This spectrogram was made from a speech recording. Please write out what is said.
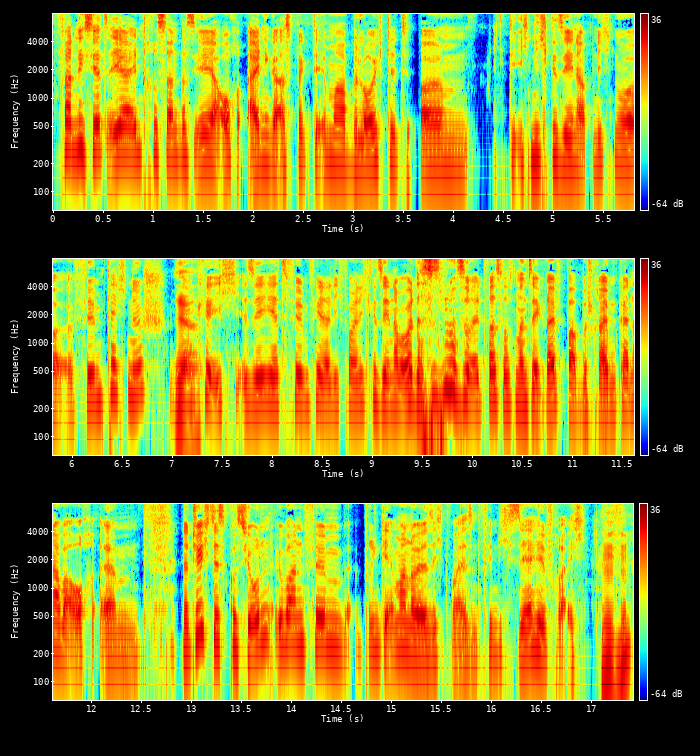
fand ich es jetzt eher interessant, dass ihr ja auch einige Aspekte immer beleuchtet, ähm, die ich nicht gesehen habe. Nicht nur äh, filmtechnisch. Ja. Danke, ich sehe jetzt Filmfehler, die ich vorher nicht gesehen habe, aber das ist nur so etwas, was man sehr greifbar beschreiben kann. Aber auch ähm, natürlich Diskussionen über einen Film bringt ja immer neue Sichtweisen. Finde ich sehr hilfreich. Mhm.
